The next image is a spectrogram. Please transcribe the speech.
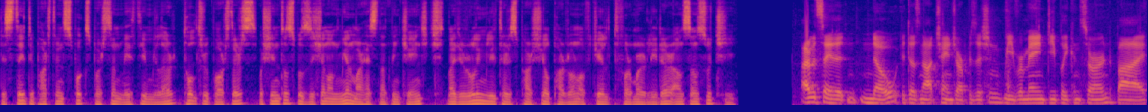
The State Department spokesperson Matthew Miller told reporters Washington's position on Myanmar has not been changed by the ruling military's partial pardon of jailed former leader Aung San Suu Kyi. I would say that no, it does not change our position. We remain deeply concerned by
